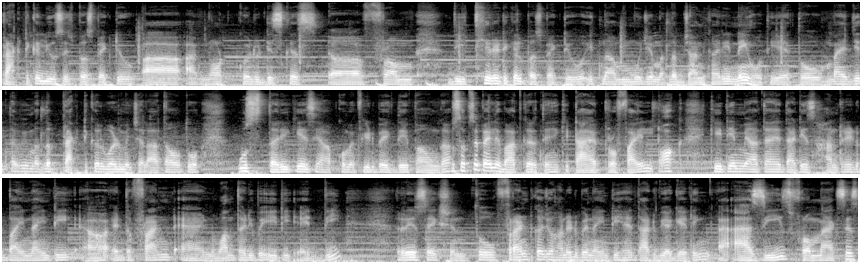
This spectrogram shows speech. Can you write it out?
practical usage perspective I am not going to discuss from the theoretical perspective इतना मुझे मतलब जानकारी नहीं होती है तो मैं जितना भी मतलब प्रैक्टिकल वर्ल्ड में चलाता हूँ तो उस तरीके से आपको मैं फीडबैक दे पाऊँगा। तो सबसे पहले बात करते हैं कि टायर प्रोफ़ाइल टॉक के में आता है that is hundred by ninety at the front and one thirty by eighty at the rear section तो फ्रंट का जो 100 बाई नाइन्टी है that we are getting as is from Maxxis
